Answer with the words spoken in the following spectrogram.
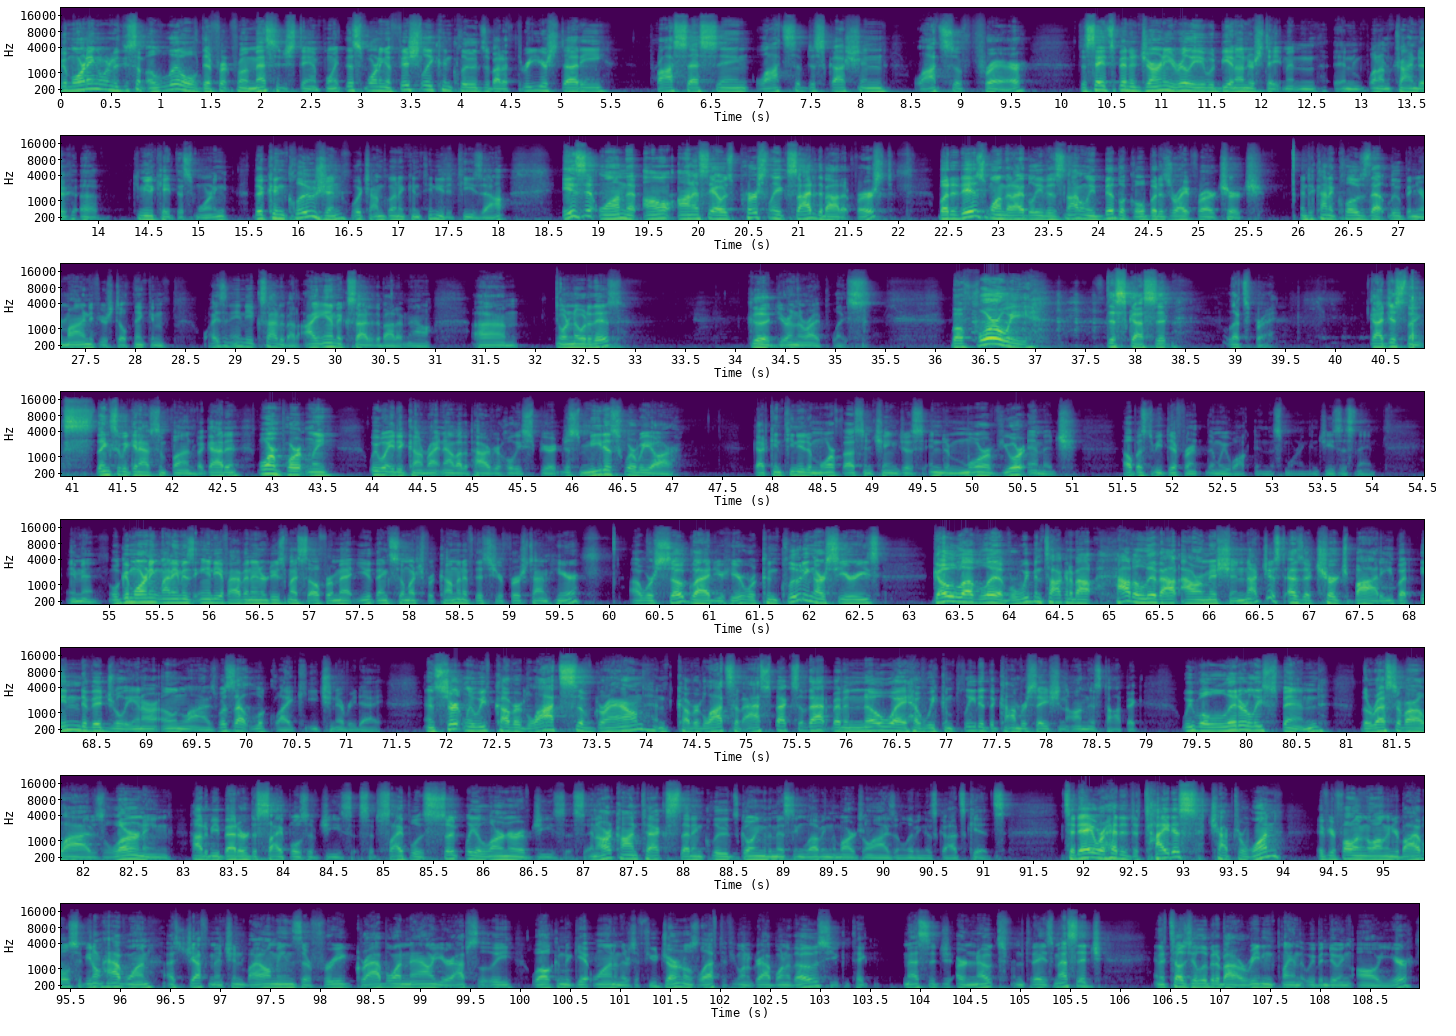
good morning. We're going to do something a little different from a message standpoint. This morning officially concludes about a three year study, processing, lots of discussion, lots of prayer. To say it's been a journey really would be an understatement in, in what I'm trying to uh, communicate this morning. The conclusion, which I'm going to continue to tease out, isn't one that all, honestly I was personally excited about at first, but it is one that I believe is not only biblical, but is right for our church. And to kind of close that loop in your mind, if you're still thinking, why isn't Andy excited about it? I am excited about it now. Um, you want to know what it is? Good, you're in the right place. Before we discuss it, let's pray. God, just thanks. Thanks that we can have some fun. But God, more importantly, we want you to come right now by the power of your Holy Spirit. Just meet us where we are. God, continue to morph us and change us into more of your image. Help us to be different than we walked in this morning. In Jesus' name. Amen. Well, good morning. My name is Andy. If I haven't introduced myself or met you, thanks so much for coming. If this is your first time here, uh, we're so glad you're here. We're concluding our series, Go Love Live, where we've been talking about how to live out our mission, not just as a church body, but individually in our own lives. What does that look like each and every day? And certainly we've covered lots of ground and covered lots of aspects of that, but in no way have we completed the conversation on this topic. We will literally spend the rest of our lives learning how to be better disciples of Jesus. A disciple is simply a learner of Jesus. In our context, that includes going to the missing, loving the marginalized, and living as God's kids. Today, we're headed to Titus chapter 1. If you're following along in your Bibles, if you don't have one, as Jeff mentioned, by all means, they're free. Grab one now. You're absolutely welcome to get one. And there's a few journals left if you want to grab one of those. You can take message or notes from today's message, and it tells you a little bit about our reading plan that we've been doing all year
